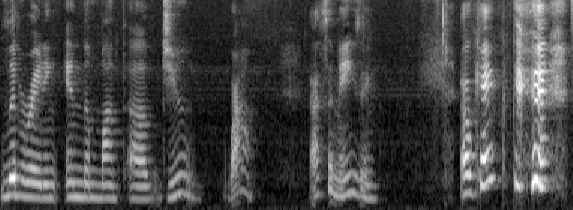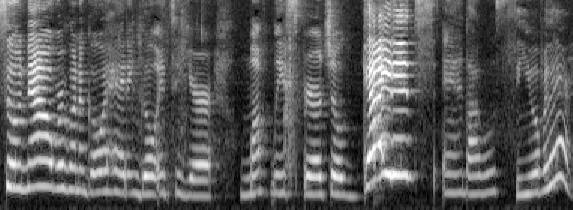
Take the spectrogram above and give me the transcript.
liberating in the month of June. Wow, that's amazing. Okay, so now we're gonna go ahead and go into your monthly spiritual guidance, and I will see you over there.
